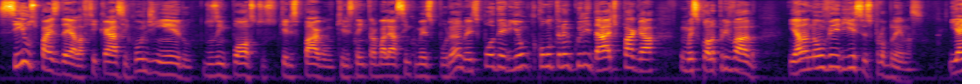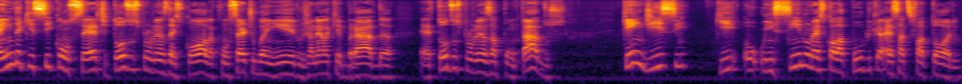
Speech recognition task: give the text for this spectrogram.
se os pais dela ficassem com o dinheiro dos impostos que eles pagam, que eles têm que trabalhar cinco meses por ano, eles poderiam com tranquilidade pagar uma escola privada. E ela não veria esses problemas. E ainda que se conserte todos os problemas da escola, conserte o banheiro, janela quebrada, é, todos os problemas apontados, quem disse que o, o ensino na escola pública é satisfatório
